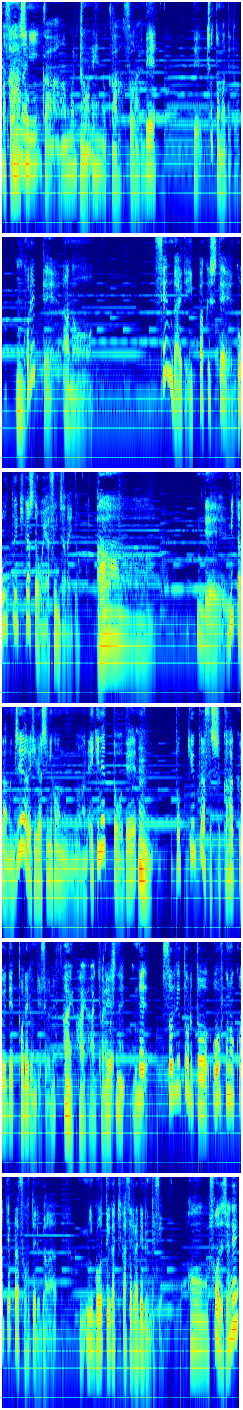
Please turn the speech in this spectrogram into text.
まあ、そんなにっ、か。あんまり変われへんのか。そう、はいで、で、ちょっと待てと。うんこれって、あの、仙台で一泊して GoTo 聞かした方が安いんじゃないと。あで、見たらあの JR 東日本のあの駅ネットであ。うん。特急プラス宿泊で取れるんですよね。はいはいはい。取れますね。うん、で、それで取ると往復の固定プラスホテルが、に GoTo が聞かせられるんですよ。おーそうですよね。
